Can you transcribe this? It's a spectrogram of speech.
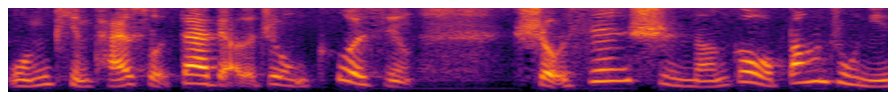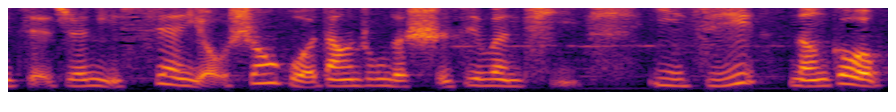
我们品牌所代表的这种个性。首先是能够帮助你解决你现有生活当中的实际问题，以及能够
